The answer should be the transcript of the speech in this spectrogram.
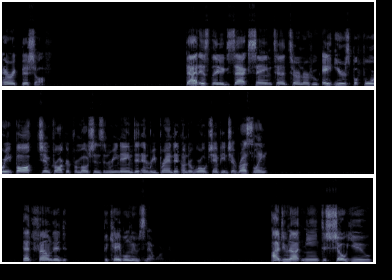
Eric Bischoff. That is the exact same Ted Turner who eight years before he bought Jim Crockett Promotions and renamed it and rebranded under World Championship Wrestling, that founded the cable news network. I do not need to show you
